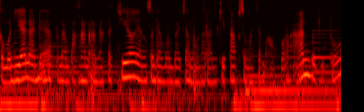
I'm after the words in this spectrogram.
Kemudian ada penampakan anak kecil yang sedang membaca lembaran kitab semacam Al-Quran begitu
